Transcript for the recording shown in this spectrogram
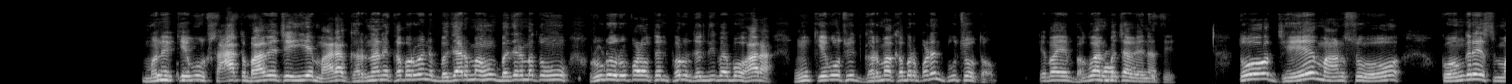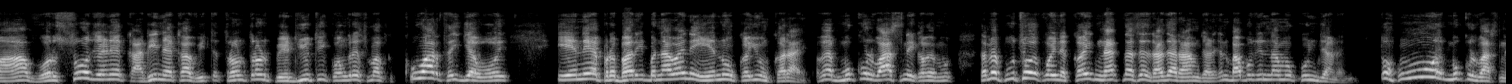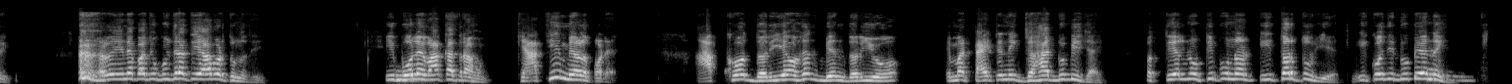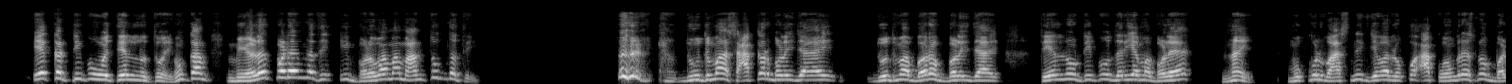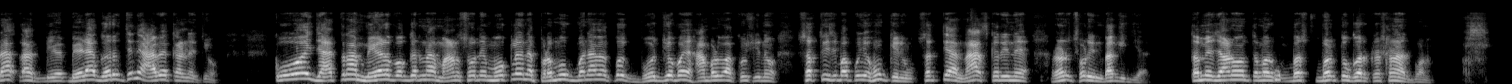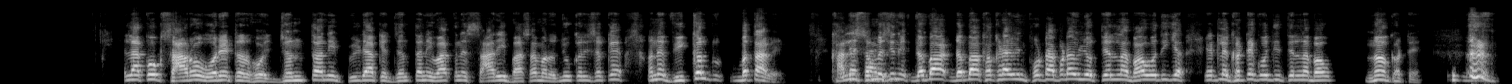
મને કેવું શાક ભાવે છે એ મારા ઘરનાને ખબર હોય ને બજારમાં હું બજારમાં તો હું રૂડો રૂપાળો થઈને ફરું જગદીભાઈ બહુ હારા. હું કેવો છું ઘરમાં ખબર પડે ને પૂછો તો. કે ભાઈ ભગવાન બચાવે એનાથી. તો જે માણસો કોંગ્રેસમાં વર્ષો જેને કાઢી નાખ્યા ત્રણ ત્રણ પેઢીઓથી કોંગ્રેસમાં ખુવાર થઈ ગયા હોય એને પ્રભારી બનાવાય ને એનું કયું કરાય? હવે મુકુલ વાસનિક હવે તમે પૂછો કોઈને કઈ જ્ઞાતના છે રાજા રામ જાણે અને બાપુજી નામ કુંજ જાણે. તો હું મુકુલ વાસનિક. હવે એને પાછું ગુજરાતી આવડતું નથી. એ બોલે વાકાત રાહું ક્યાંથી મેળ પડે? આખો દરિયો છે ને બેન દરિયો એમાં ટાઇટેનિક જહાજ ડૂબી જાય. પણ તેલનું ટીપું ન ઈ તરતું રહીએ એ કોઈ ડૂબે નહીં. એક જ ટીપું હોય તેલનું તોય. હું કામ મેળ જ પડે એમ નથી. એ ભળવામાં માનતું જ નથી. દૂધમાં સાકર ભળી જાય, દૂધમાં બરફ ભળી જાય, તેલનું ટીપું દરિયામાં ભળે નહીં. મુકુલ વાસનિક જેવા લોકો આ કોંગ્રેસનો બડા, આ બેડા ગર્જ છે ને, આવે કારણે થયો. કોઈ જાતના મેળ વગરના માણસોને મોકલે ને પ્રમુખ બનાવે કોઈ ભોજ્યોભાઈ સાંભળવા ખુશી નો શક્તિસિંહ બાપુએ શું કર્યું? સત્યાનાશ કરીને રણ છોડીને ભાગી ગયા. તમે જાણો તમારું બસ, બળતું ઘર કૃષ્ણાર્પણ. એટલે કોઈક સારો ઓરેટર હોય જનતાની પીડા કે જનતાની વાતને સારી ભાષામાં રજૂ કરી શકે અને વિકલ્પ બતાવે. ખાલી. સમસ્યાની ડબ્બા ડબ્બા ખખડાવીને ફોટા પડાવી લો તેલના ભાવ વધી ગયા એટલે ઘટે કોઈ દી તેલના ભાવ ન ઘટે.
